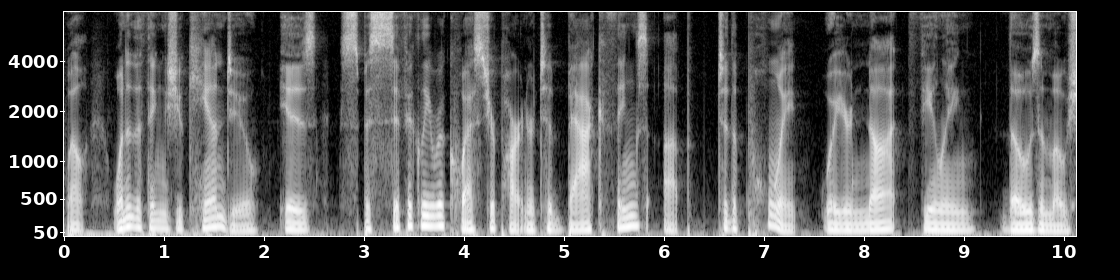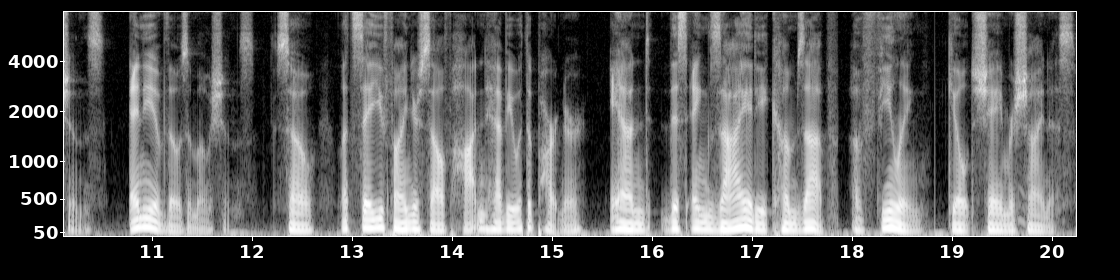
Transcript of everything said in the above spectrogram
Well, one of the things you can do is specifically request your partner to back things up to the point where you're not feeling those emotions, any of those emotions. So let's say you find yourself hot and heavy with a partner, and this anxiety comes up of feeling guilt, shame, or shyness.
